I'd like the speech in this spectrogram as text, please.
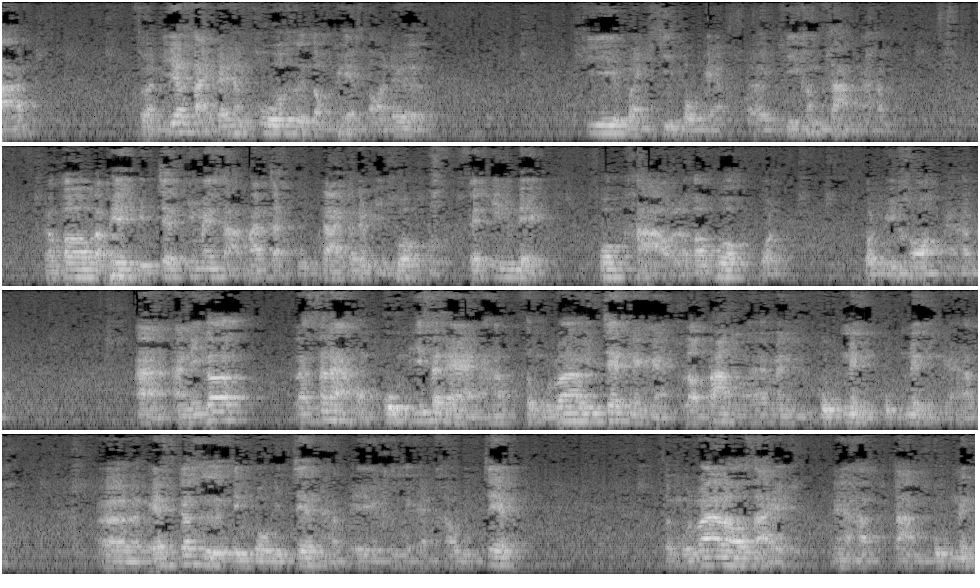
าร์ตส่วนที่จะใส่ได้ทั้งคู่ก็คือตรงเพจออเดอร์ที่ไว้คีย์โปรแกรมเอ่อคีย์คำสั่งนะครับ แล้วก็ประเภทวิดเจ็ตที่ไม่สามารถจัดกลุ่มได้ก็จะมีพวกเซตอินเด็กพวกข่าวแล้วก็พวกกดกดวิเคราะห์นะครับ อ่า อันนี้ก็ลักษณะของกลุ่มที่แสดงนะครับ สมมุติว่าวิดเจ็ตหนึ่งเนี่ยเราตั้งไว้ให้มันกลุ่มหนึ่งกลุ่มหนึ่งนะครับ เอ่อ S ก็คือ symbol widget ครับ A คือ account widget สมมุติว่าเราใส่เนี่ยครับ ตามกรุ๊ปหนึ่ง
